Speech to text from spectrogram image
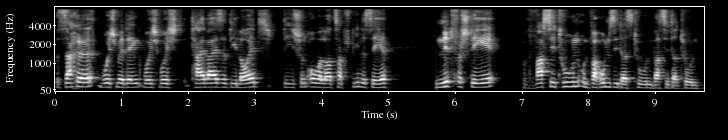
Sache, wo ich mir denke, wo ich, wo ich teilweise die Leute, die schon Overlords habe Spiele sehe, nicht verstehe, was sie tun und warum sie das tun, was sie da tun.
